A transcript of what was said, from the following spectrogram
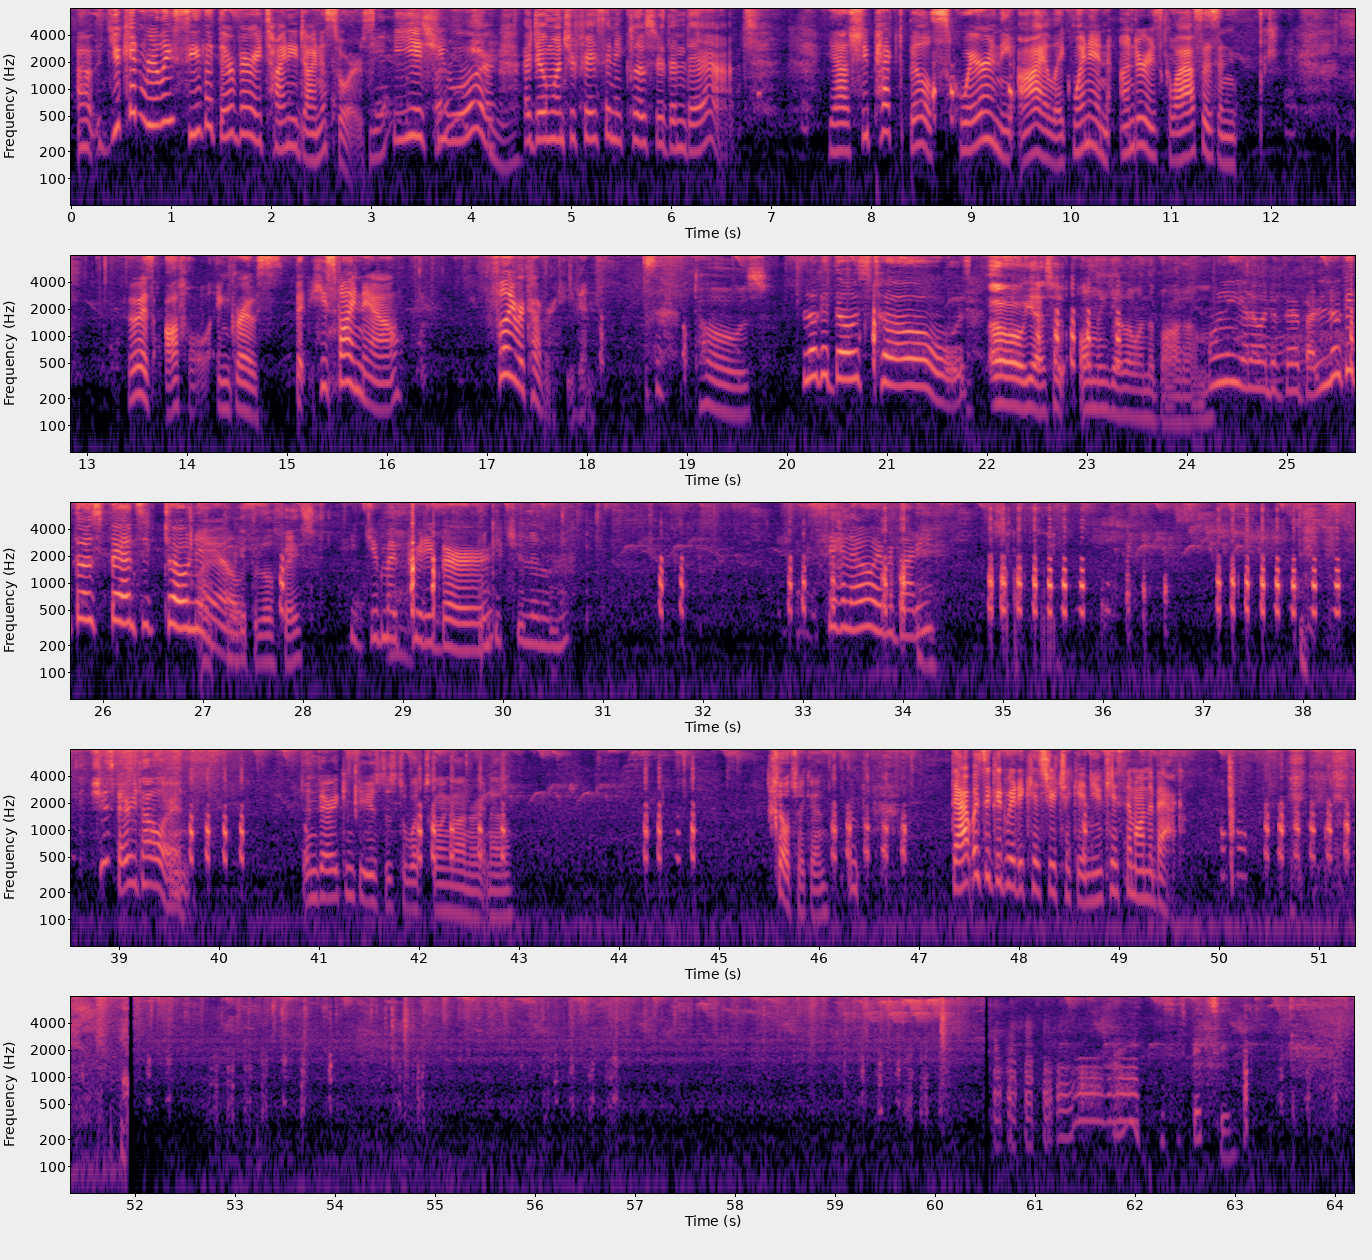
Uh, you can really see that they're very tiny dinosaurs. Yes, you are. I don't want your face any closer than that. Yeah, she pecked Bill square in the eye, like went in under his glasses and it was awful and gross. But he's fine now. Fully recovered, even. Toes. Look at those toes. Oh, yeah, so only yellow on the bottom. Only yellow on the very bottom. Look at those fancy Uh, toenails. Can we get the little face? You my pretty bird. Look at your little neck. Say hello, everybody. She's very tolerant and very confused as to what's going on right now. Chill, chicken. That was a good way to kiss your chicken. You kiss them on the back.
